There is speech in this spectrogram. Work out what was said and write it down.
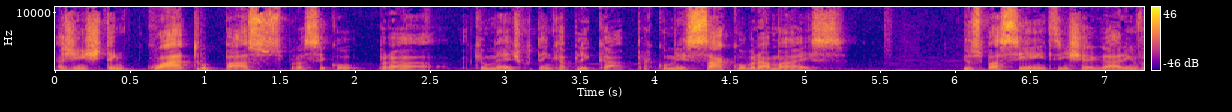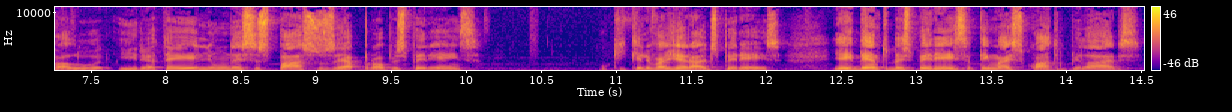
A gente tem quatro passos para que o médico tem que aplicar para começar a cobrar mais e os pacientes enxergarem valor e ir até ele. Um desses passos é a própria experiência. O que, que ele vai gerar de experiência? E aí dentro da experiência tem mais quatro pilares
